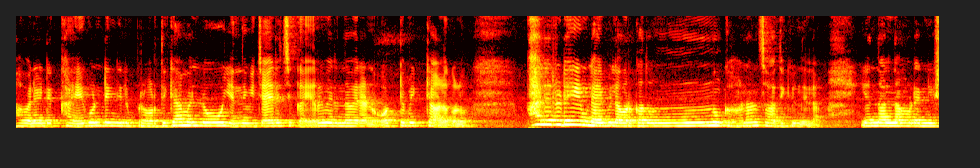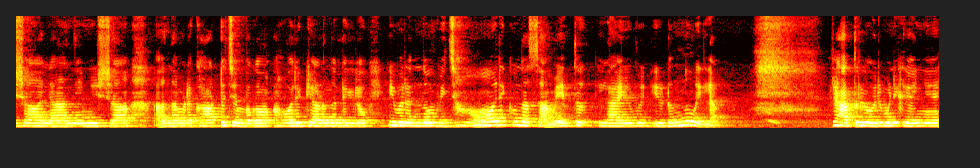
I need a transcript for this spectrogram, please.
അവനവന്റെ കൈ കൊണ്ടെങ്കിലും പ്രവർത്തിക്കാമല്ലോ എന്ന് വിചാരിച്ച് കയറി വരുന്നവരാണ് ഒട്ടുമിക്ക ആളുകളും. പലരുടെയും ലൈവിൽ അവർക്കതൊന്നും കാണാൻ സാധിക്കുന്നില്ല. എന്നാൽ നമ്മുടെ നിഷാന നിമിഷ നമ്മുടെ കാട്ടുചെമ്പകം അവരൊക്കെയാണെന്നുണ്ടെങ്കിലോ ഇവരൊന്നും വിചാരിക്കുന്ന സമയത്ത് ലൈവ് ഇടുന്നുമില്ല. രാത്രി ഒരു മണി കഴിഞ്ഞ്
